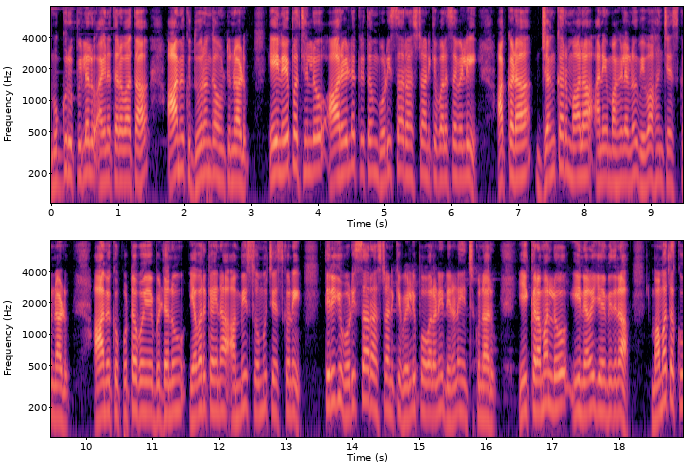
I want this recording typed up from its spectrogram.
ముగ్గురు పిల్లలు అయిన తర్వాత ఆమెకు దూరంగా ఉంటున్నాడు. ఈ నేపథ్యంలో ఆరేళ్ళ క్రితం ఒడిశా రాష్ట్రానికి వలస వెళ్ళి అక్కడ జంకర్ మాలా అనే మహిళను వివాహం చేసుకున్నాడు. ఆమెకు పుట్టబోయే బిడ్డను ఎవరికైనా అమ్మి సొమ్ము చేసుకుని తిరిగి ఒడిశా రాష్ట్రానికి వెళ్ళిపోవాలని నిర్ణయించుకున్నారు. ఈ క్రమంలో ఈ నెల ఎనిమిదిన మమతకు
